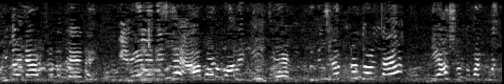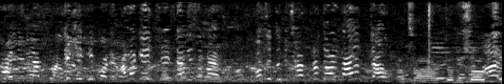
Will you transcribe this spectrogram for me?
ভিতরে নেওয়ার জন্য দেয় নাই। ফেলে দিছে আবার বলে কি যে তুমি ছাত্র দল না নিয়ে আসো তোমার কোন ভাই নিয়ে আসবা দেখে কি করে আমাকে এই থ্রেটটা দিছে ম্যাম বলছে তুমি ছাত্র দল যাও। আচ্ছা বিষয় হচ্ছে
